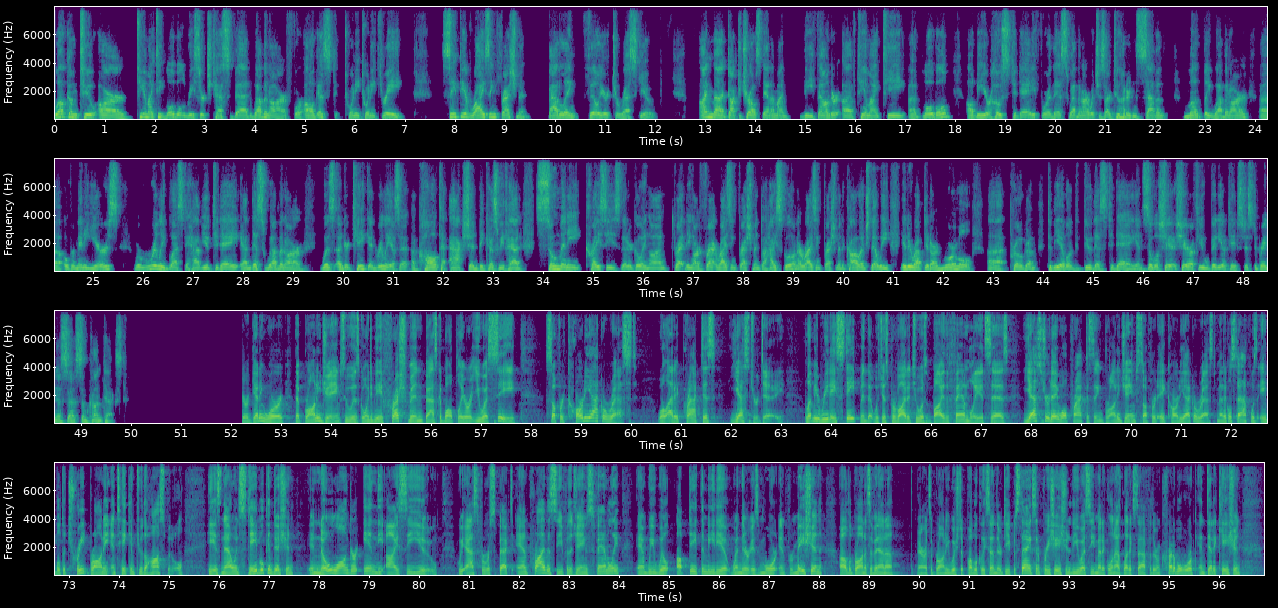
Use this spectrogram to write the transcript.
Welcome to our TMIT Global Research Test Bed webinar for August 2023. Safety of Rising Freshmen, Battling Failure to Rescue. I'm uh, Dr. Charles Denham. I'm the founder of TMIT uh, Global. I'll be your host today for this webinar, which is our 207th monthly webinar uh, over many years. We're really blessed to have you today. And this webinar was undertaken really as a, a, call to action because we've had so many crises that are going on, threatening our rising freshmen to high school and our rising freshmen to college, that we interrupted our normal uh, program to be able to do this today. And so we'll share, share a few videotapes just to bring us uh, some context. We're getting word that Bronny James, who is going to be a freshman basketball player at USC, suffered cardiac arrest while at a practice yesterday. Let me read a statement that was just provided to us by the family. It says, Yesterday, while practicing, Bronny James suffered a cardiac arrest. Medical staff was able to treat Bronny and take him to the hospital. He is now in stable condition and no longer in the ICU. We ask for respect and privacy for the James family and we will update the media when there is more information. Uh, LeBron and Savannah, the parents of Bronny, wish to publicly send their deepest thanks and appreciation to the USC medical and athletic staff for their incredible work and dedication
